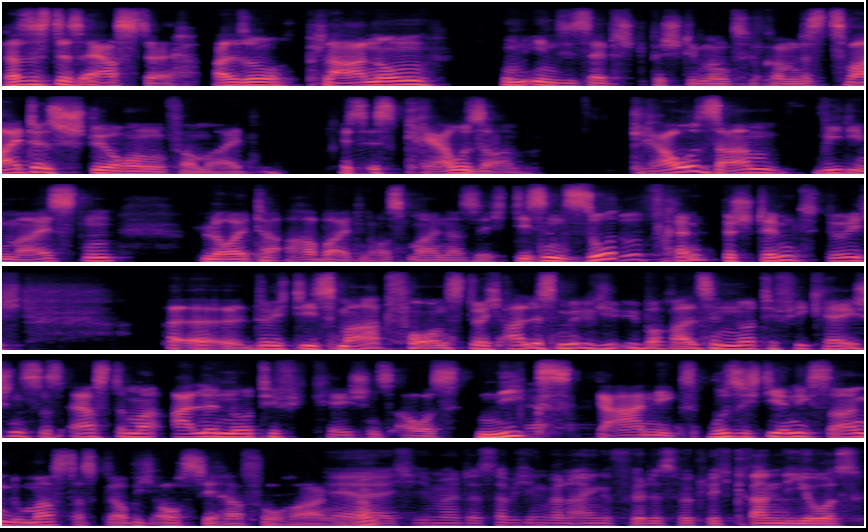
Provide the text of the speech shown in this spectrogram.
Das ist das Erste. Also Planung, um in die Selbstbestimmung zu kommen. Das Zweite ist Störungen vermeiden. Es ist grausam. Grausam, wie die meisten Leute arbeiten aus meiner Sicht. Die sind so, so fremdbestimmt durch äh, durch die Smartphones, durch alles Mögliche, überall sind Notifications. Das erste Mal alle Notifications aus. Nix, ja. gar nichts. Muss ich dir nicht sagen, du machst das, glaube ich, auch sehr hervorragend. Ja, ne? ich immer, das habe ich irgendwann eingeführt, das ist wirklich grandios.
